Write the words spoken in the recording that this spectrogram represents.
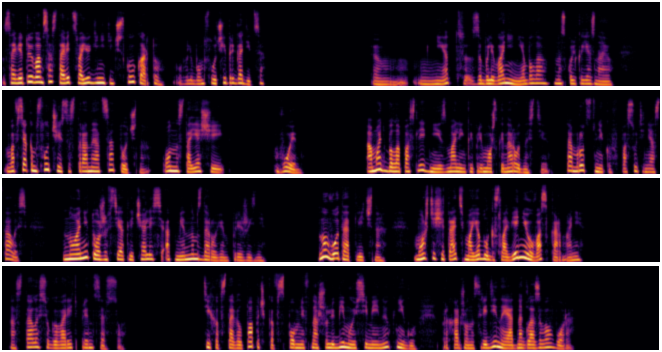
Советую вам составить свою генетическую карту. В любом случае пригодится. Эм, нет, заболеваний не было, насколько я знаю. Во всяком случае, со стороны отца точно. Он настоящий воин. А мать была последней из маленькой приморской народности. Там родственников, по сути, не осталось. Но они тоже все отличались отменным здоровьем при жизни. Ну вот и отлично. Можете считать мое благословение у вас в кармане. Осталось уговорить принцессу. Тихо вставил папочка, вспомнив нашу любимую семейную книгу «Прохожу на средины и одноглазого вора».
